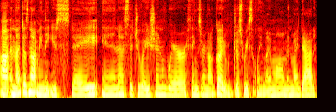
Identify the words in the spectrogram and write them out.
Uh, and that does not mean that you stay in a situation where things are not good. Just recently, my mom and my dad,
